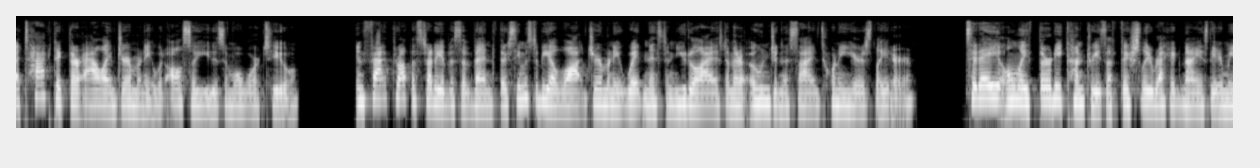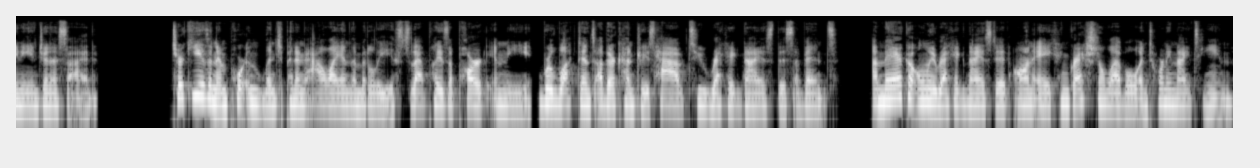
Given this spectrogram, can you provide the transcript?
a tactic their ally Germany would also use in World War II. In fact, throughout the study of this event, there seems to be a lot Germany witnessed and utilized in their own genocide 20 years later. Today, only 30 countries officially recognize the Armenian genocide. Turkey is an important linchpin and ally in the Middle East, so that plays a part in the reluctance other countries have to recognize this event. America only recognized it on a congressional level in 2019.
